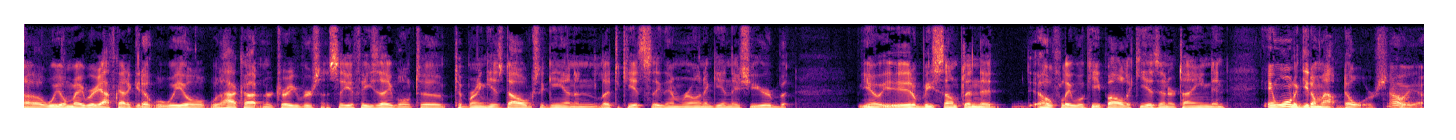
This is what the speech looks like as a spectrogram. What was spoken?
Uh, Will Mabry, I've got to get up with Will with High Cotton Retrievers and see if he's able to to bring his dogs again and let the kids see them run again this year. But you know, it, it'll be something that hopefully will keep all the kids entertained and and want to get them outdoors. Oh yeah.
